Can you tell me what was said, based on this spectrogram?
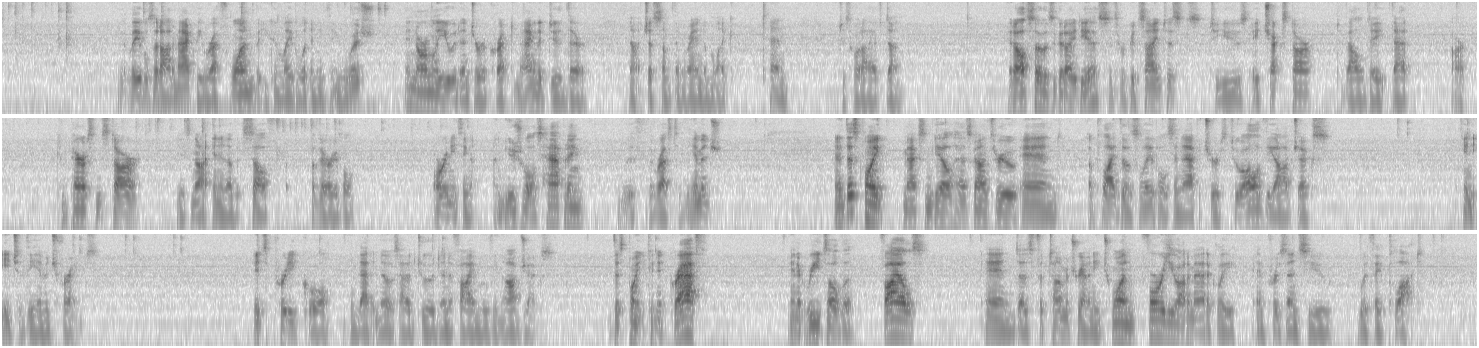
It labels it automatically ref 1, but you can label it anything you wish. And normally you would enter a correct magnitude there, not just something random like 10, which is what I have done. It also is a good idea, since we're good scientists, to use a check star to validate that our comparison star is not in and of itself a variable or anything unusual is happening with the rest of the image. And at this point, MaximDL has gone through and applied those labels and apertures to all of the objects in each of the image frames. It's pretty cool in that it knows how to identify moving objects. At this point you can hit graph and it reads all the files and does photometry on each one for you automatically and presents you with a plot.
